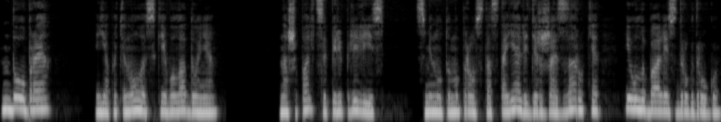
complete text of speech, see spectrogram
«Доброе», — я потянулась к его ладони. Наши пальцы переплелись. С минуту мы просто стояли, держась за руки, и улыбались друг другу.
